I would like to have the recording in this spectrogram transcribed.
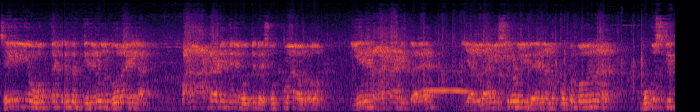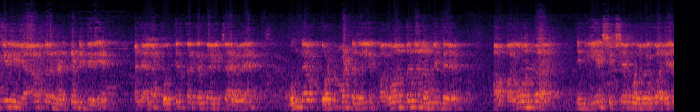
ಜೈಲಿಗೆ ಹೋಗ್ತಕ್ಕಂಥ ದಿನಗಳು ದೂರ ಇಲ್ಲ. ಬಹಳ ಆಟ ಆಡಿದ್ದೀನಿ, ಗೊತ್ತಿದೆ. ಶಿವಕುಮಾರ್ ಅವರು ಏನೇನು ಆಟ ಆಡಿದ್ದಾರೆ, ಎಲ್ಲಾ ವಿಷಯಗಳು ಇದೆ. ನಮ್ಮ ಕುಟುಂಬವನ್ನ ಮುಗಿಸ್ಲಿಕ್ಕೆ ನೀವು ಯಾವ ತರ ನಡ್ಕೊಂಡಿದ್ದೀರಿ, ಅದೆಲ್ಲ ಗೊತ್ತಿರ್ತಕ್ಕಂಥ ವಿಚಾರವೇ. ಮುಂದೆ ದೊಡ್ಡ ಮಟ್ಟದಲ್ಲಿ ಭಗವಂತನ ನಂಬಿದ್ದೇವೆ. ಆ ಭಗವಂತ ನಿಮ್ಗೆ ಏನ್ ಶಿಕ್ಷೆ ಕೊಡಬೇಕು, ಅದೇನ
